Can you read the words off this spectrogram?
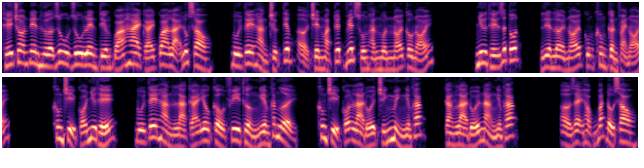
Thế cho nên hứa du du lên tiếng quá hai cái qua lại lúc sau, bùi tê hàn trực tiếp ở trên mặt tuyết viết xuống hắn muốn nói câu nói. Như thế rất tốt, liền lời nói cũng không cần phải nói. Không chỉ có như thế, bùi tê hàn là cái yêu cầu phi thường nghiêm khắc người, không chỉ có là đối chính mình nghiêm khắc, càng là đối nàng nghiêm khắc. Ở dạy học bắt đầu sau,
